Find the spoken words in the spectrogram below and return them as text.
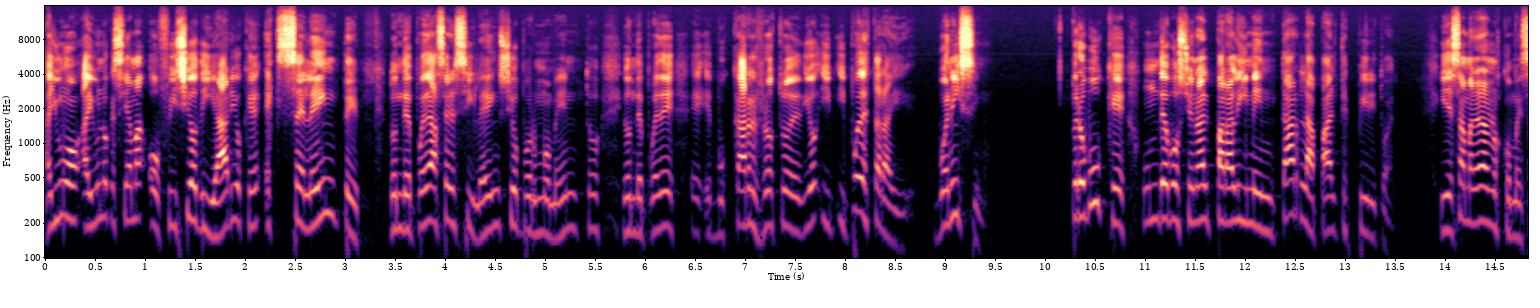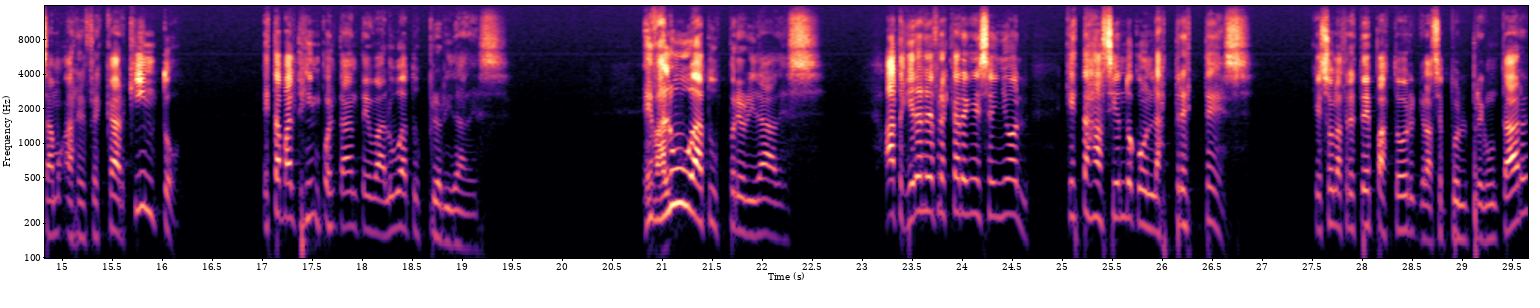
Hay uno, que se llama oficio diario que es excelente, donde puede hacer silencio por un momento, donde puede eh, eh, buscar el rostro de Dios y, y puede estar ahí. Buenísimo. Pero busque un devocional para alimentar la parte espiritual. Y de esa manera nos comenzamos a refrescar. Quinto, esta parte es importante, evalúa tus prioridades. Evalúa tus prioridades. Ah, ¿te quieres refrescar en el Señor? ¿Qué estás haciendo con las tres T's? ¿Qué son las tres T's, pastor? Gracias por preguntar.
